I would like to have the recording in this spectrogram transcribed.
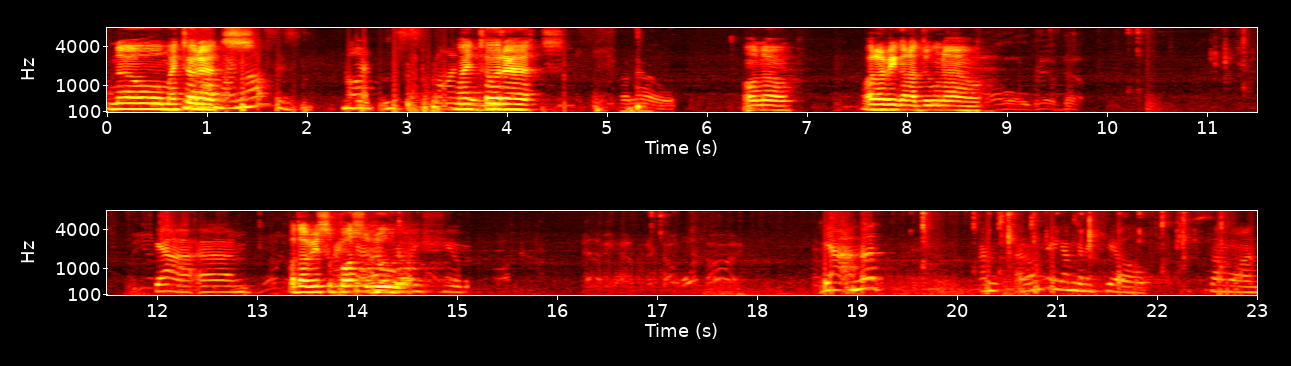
No, my Yeah, my turrets. mouse is not responding. My turrets. Oh no. Oh no. What are we gonna do now? Yeah, um. What are we supposed to do? not really sure. Yeah, I'm not. I'm. I don't think I'm gonna kill someone.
